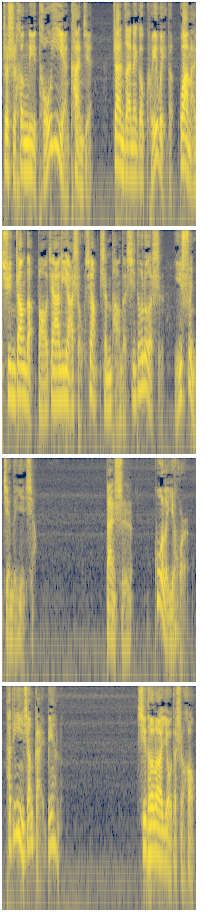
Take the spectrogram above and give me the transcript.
这是亨利头一眼看见站在那个魁伟的、挂满勋章的保加利亚首相身旁的希特勒时一瞬间的印象。但是过了一会儿，他的印象改变了。希特勒有的时候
